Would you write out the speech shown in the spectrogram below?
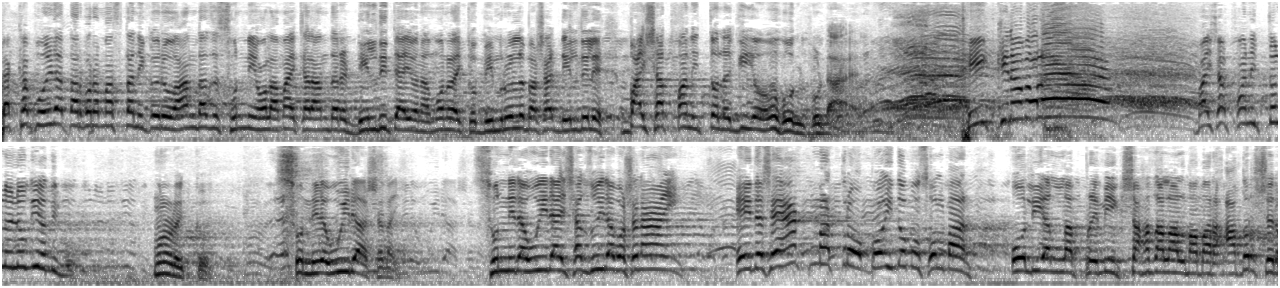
ব্যাখ্যা পড়া তারপরে মাস্তানি করো আন্দাজে সুন্নি ওলামায় কার আন্দারে ডিল দিতে আইও না, মনে রাখো বিমরুল বাসায় ডিল দিলে বাইসাত পানির তলে গিয়ে হুল ফুটায়। ঠিক কিনা বলে? বাইসাত পানির তলে লুকিয়ে দিব। মনে রাখো সুন্নিরা উইরা আসে নাই। সুন্নিরা উইরা এসা জুইরা বসে নাই। এই দেশে একমাত্র বৈধ মুসলমান অলি আল্লাহ প্রেমিক শাহজালাল বাবার আদর্শের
